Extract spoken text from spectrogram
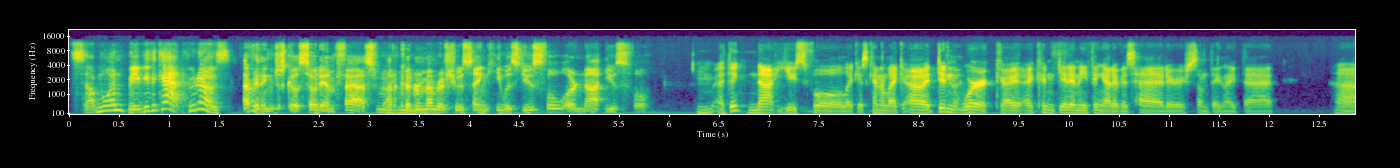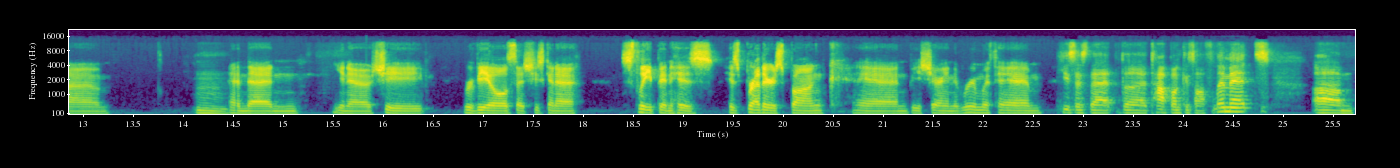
someone maybe the cat who knows Everything just goes so damn fast. I Mhm. couldn't remember if she was saying he was useful or not useful. Mm, I think not useful. Like it's kind of like, oh, it didn't Okay. work. I, I couldn't get anything out of his head or something like that. Um, and then you know she reveals that she's gonna sleep in his his brother's bunk and be sharing the room with him. he says that the top bunk is off limits um,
